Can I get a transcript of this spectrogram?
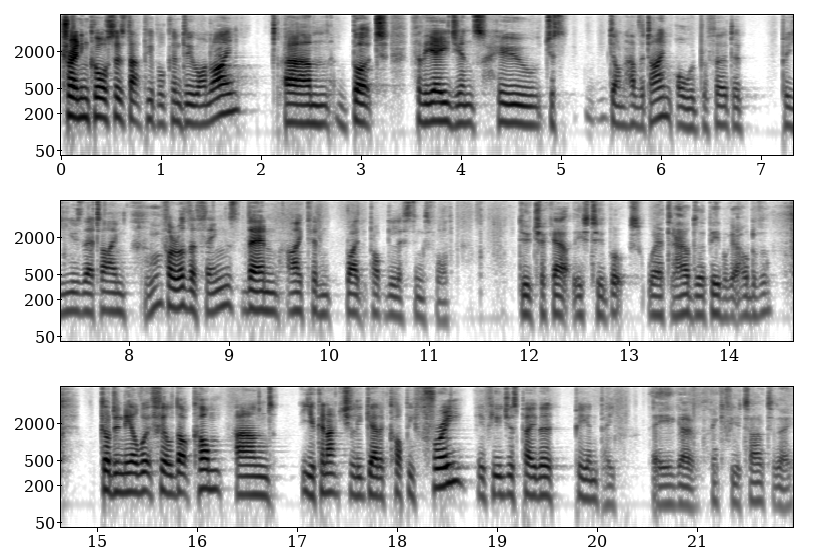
training courses that people can do online, um, but for the agents who just don't have the time or would prefer to, use their time mm. for other things, then I can write the property listings for them. Do check out these two books. Where to? How do the people get hold of them? Go to neilwhitfield.com and you can actually get a copy free if you just pay the P and P. There you go. Thank you for your time today.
